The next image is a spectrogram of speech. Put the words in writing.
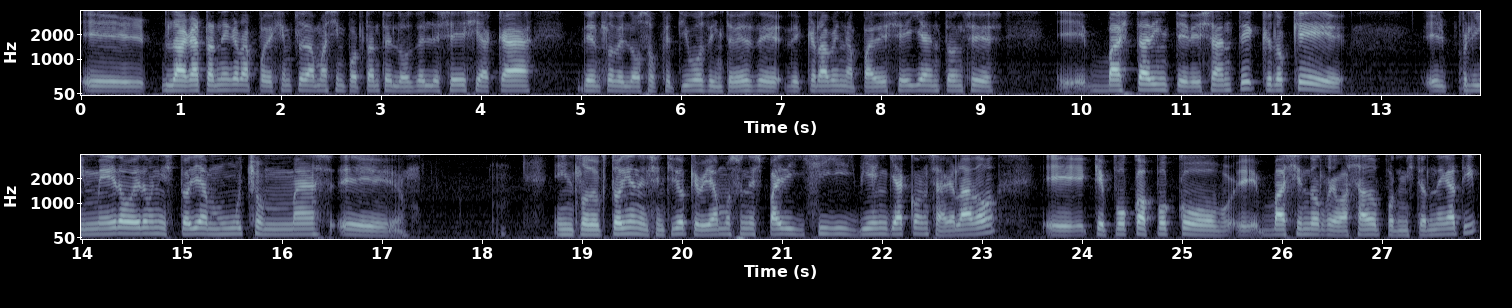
Eh, la gata negra, por ejemplo, era más importante de los DLCs y acá dentro de los objetivos de interés de, de Kraven aparece ella. Entonces eh, va a estar interesante. Creo que el primero era una historia mucho más eh, introductoria en el sentido que veíamos un Spidey sí bien ya consagrado eh, que poco a poco eh, va siendo rebasado por Mr. Negative.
